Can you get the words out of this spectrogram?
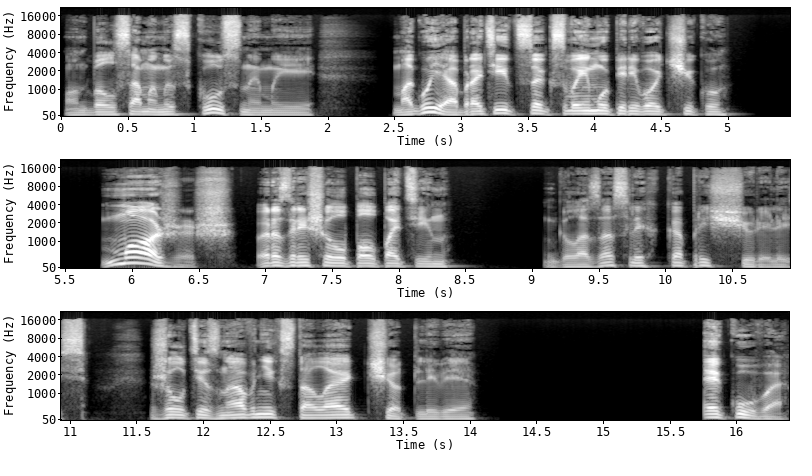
«Он был самым искусным, и могу я обратиться к своему переводчику?» «Можешь», — разрешил Палпатин. Глаза слегка прищурились. Желтизна в них стала отчетливее. «Экува».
